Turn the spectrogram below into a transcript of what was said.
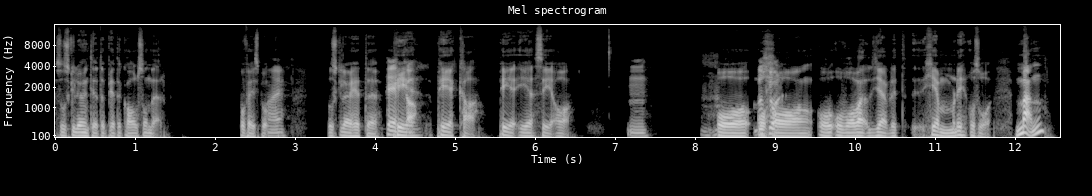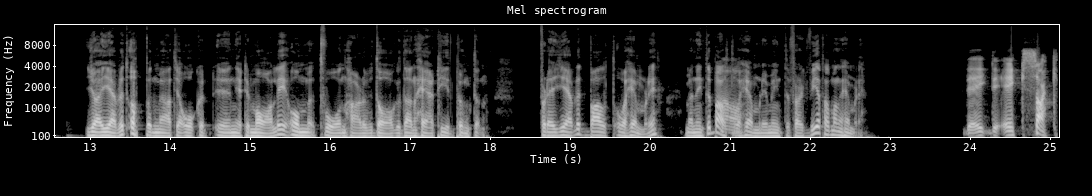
så skulle jag inte heta Peter Karlsson där. På Facebook. Nej. Då skulle jag heta PK. P-E-C-A. Mm. Mhm. Och, och, ha, och, och vara jävligt hemlig och så. Men jag är jävligt öppen med att jag åker eh, ner till Mali om två och en halv dag den här tidpunkten. För det är jävligt ballt att vara hemlig. Men inte ballt Ja. att vara hemlig om inte folk vet att man är hemlig. Det, är, det är exakt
